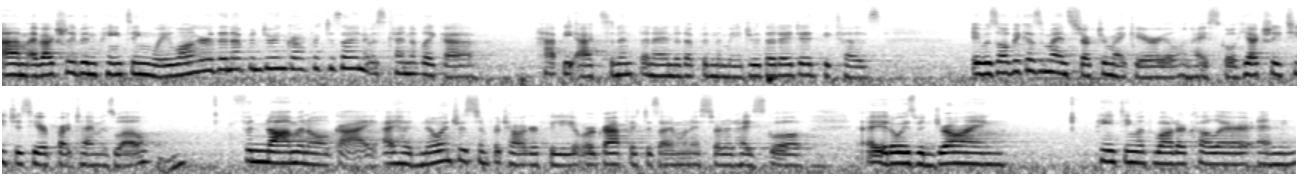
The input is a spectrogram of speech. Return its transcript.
Um, I've actually been painting way longer than I've been doing graphic design. It was kind of like a happy accident that I ended up in the major that I did because it was all because of my instructor, Mike Ariel, in high school. He actually teaches here part time as well. Mm-hmm. Phenomenal guy. I had no interest in photography or graphic design when I started high school. I had always been drawing, painting with watercolor, and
